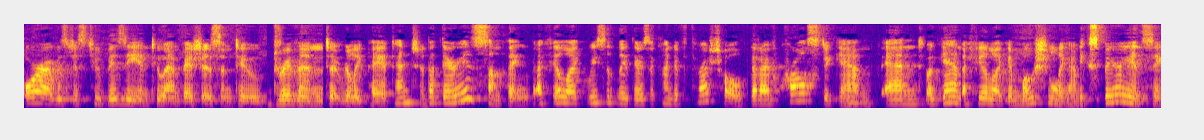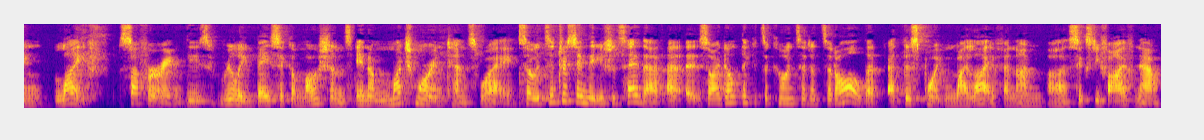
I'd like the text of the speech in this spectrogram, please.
or I was just too busy and too ambitious and too driven to really pay attention. But there is something, I feel like recently there's a kind of threshold that I've crossed again. And again, I feel like emotionally I'm experiencing life, suffering, these really basic emotions in a much more intense way. So it's interesting that you should say that. Uh, uh, so I don't think it's a coincidence at all that at this point in my life, and I'm uh, 65 now,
